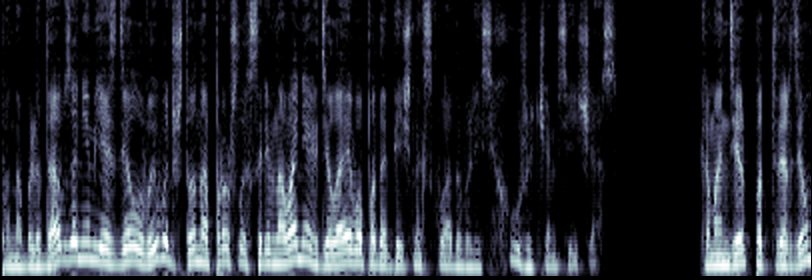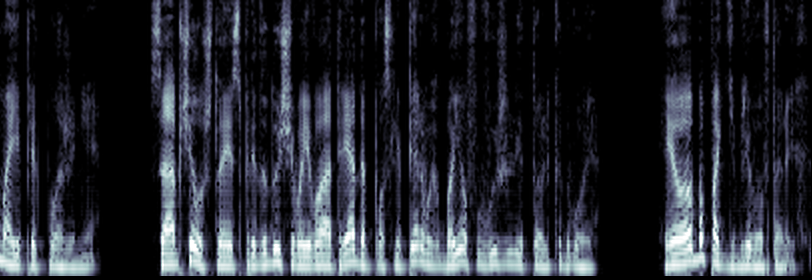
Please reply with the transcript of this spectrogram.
Понаблюдав за ним, я сделал вывод, что на прошлых соревнованиях дела его подопечных складывались хуже, чем сейчас. Командир подтвердил мои предположения. Сообщил, что из предыдущего его отряда после первых боев выжили только двое. И оба погибли во вторых.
